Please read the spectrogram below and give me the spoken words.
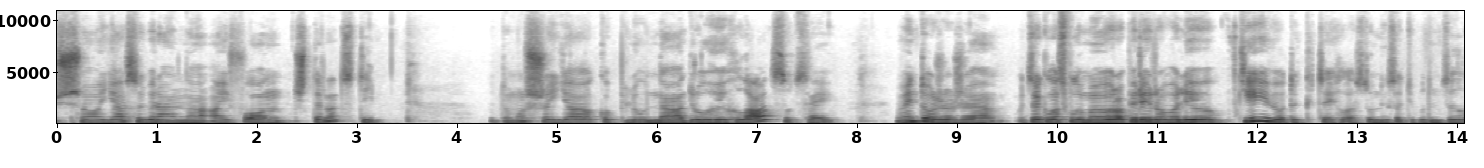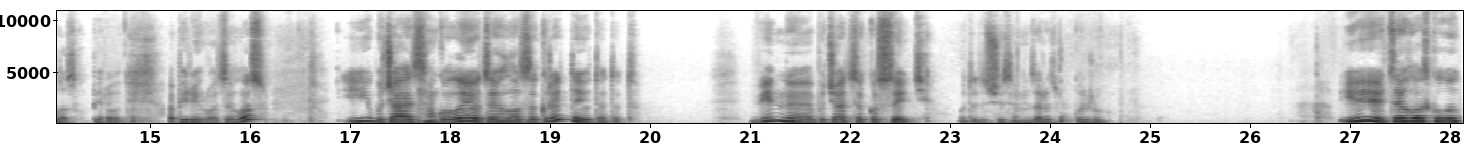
що я собираю на iPhone 14, тому що я коплю на другий глаз оцей. Він теж вже. Цей глаз, коли ми оперували в Києві, отак цей глаз, то ми, кстати, будемо цей глаз оперувати. Оперувати цей глаз. І, виходить, коли оцей глаз закритий, от этот, він е, почається косить. От це щось я вам зараз покажу. І цей глаз, коли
